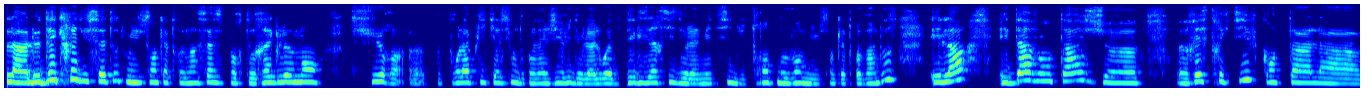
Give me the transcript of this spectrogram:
Le décret du 7 août 1896 porte règlement sur, heu, pour l'application en Algérie de la loi d'exercice de la médecine du 30 novembre 1892 et là est davantage, à la,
